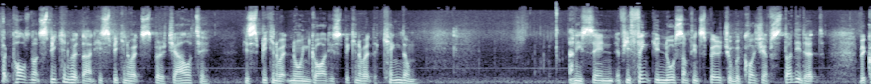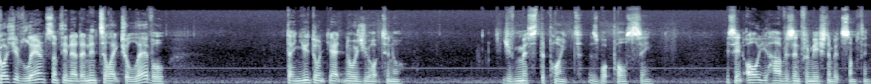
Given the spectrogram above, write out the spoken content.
But Paul's not speaking about that. He's speaking about spirituality. He's speaking about knowing God. He's speaking about the kingdom. And he's saying if you think you know something spiritual because you have studied it, because you've learned something at an intellectual level, then you don't yet know as you ought to know. You've missed the point, is what Paul's saying. He's saying all you have is information about something.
